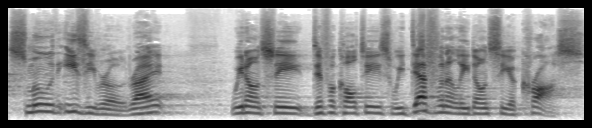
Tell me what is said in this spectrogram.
Smooth, easy road, right? We don't see difficulties. We definitely don't see a cross.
